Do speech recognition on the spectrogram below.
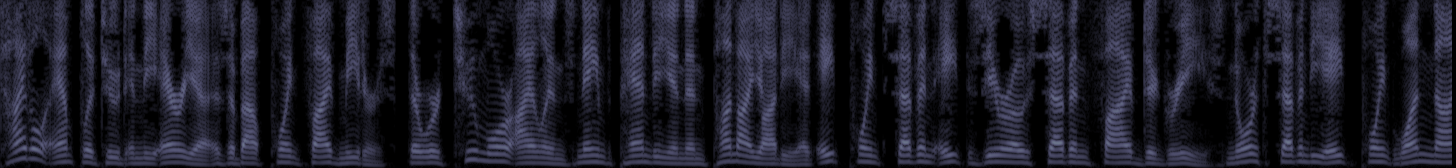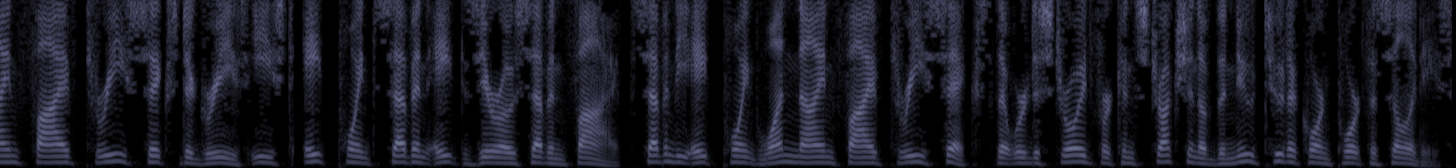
Tidal amplitude in the area is about 0.5 meters. There were two more islands named Pandayan and Panayati at 8.78075 degrees north, 78.19536 degrees east, 8.78075, 78.19536 that were destroyed for construction of the new Tuticorin port facilities.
